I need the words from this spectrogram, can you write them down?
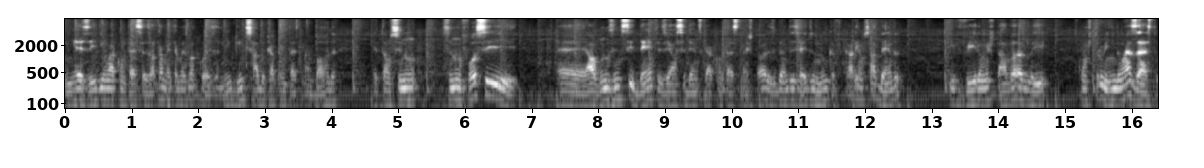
em Exidium acontece exatamente a mesma coisa. Ninguém sabe o que acontece na borda. Então, se não, se não fosse é, alguns incidentes e acidentes que acontecem na história, os grandes reis nunca ficariam sabendo que viram estava ali construindo um exército.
